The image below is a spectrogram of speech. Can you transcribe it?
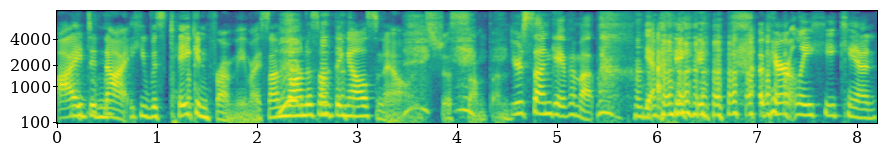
I did not. He was taken from me. My son's on to something else now. It's just something. Your son gave him up. Yeah. Apparently he can.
